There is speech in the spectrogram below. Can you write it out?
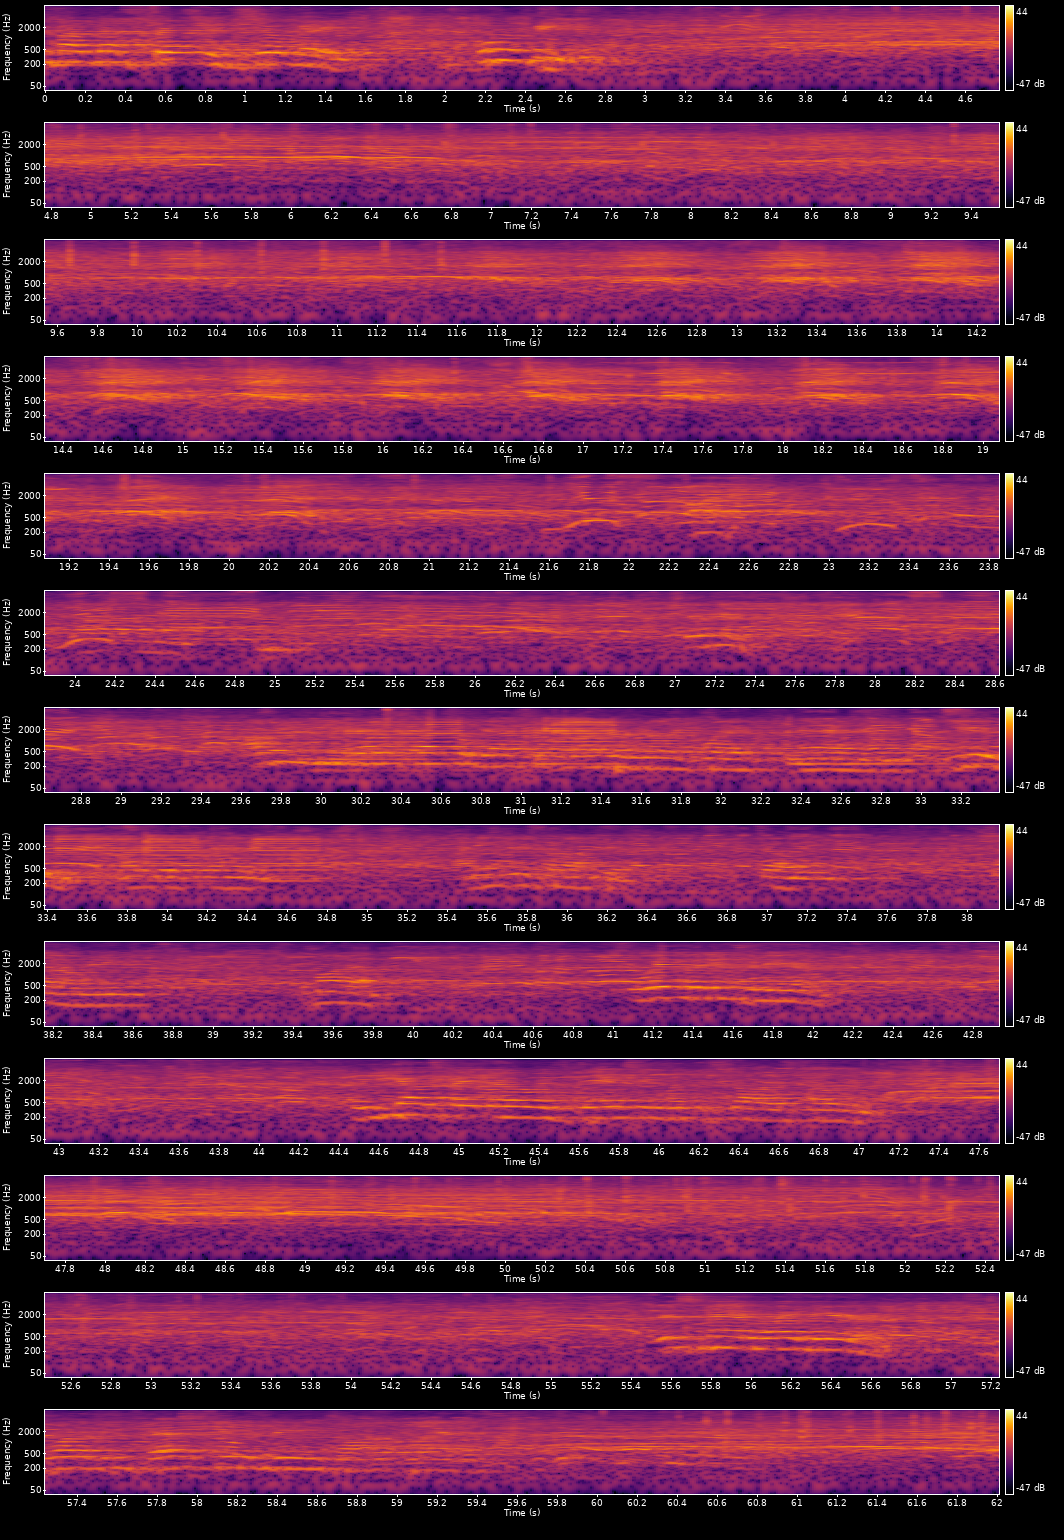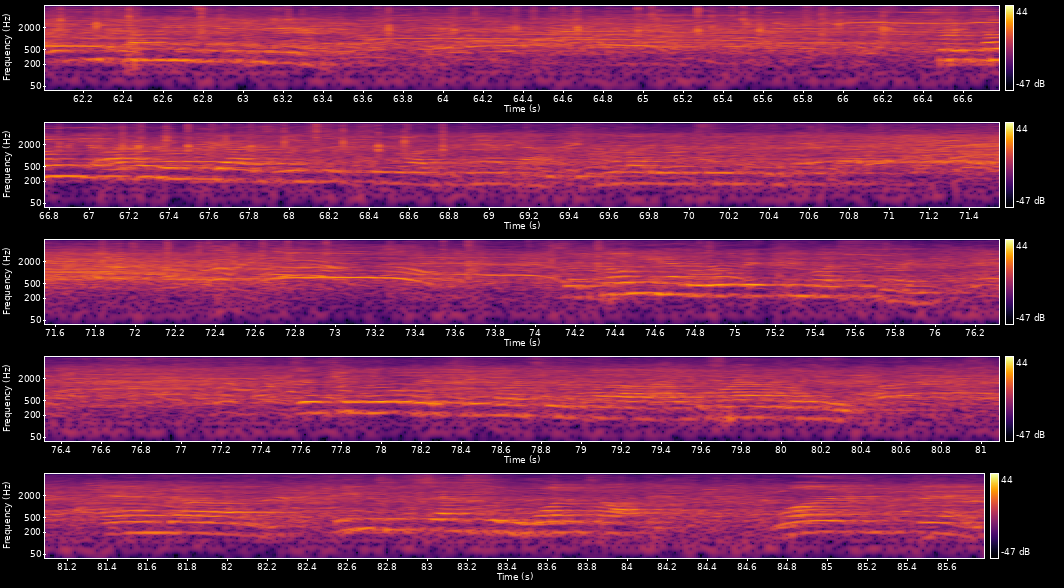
Here's my best friend and showmate, Corby. Special guest in London really quick, and you, my good friend, I need you to come up here. So, Tony, come on up. So we have an engineer. Who you guys may know is Dancing with the Stars Tony. This man right here is one of the best human beings on the planet. Don't know if you guys listen to uh, the Camp Out. Is anybody into the Out? So Tony had a little bit too much to drink. Just a little bit too much of, uh, of the brown liquor. And um, he was obsessed with one topic. One thing.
